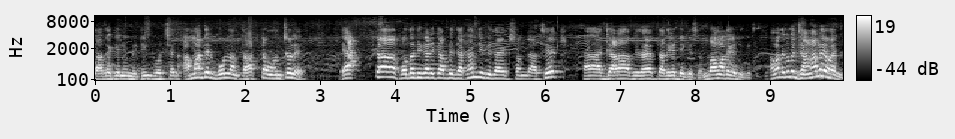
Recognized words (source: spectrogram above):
তাদেরকে নিয়ে মিটিং করছেন। আমাদের বললাম তো আটটা অঞ্চলে একটা পদাধিকারীকে আপনি দেখান যে বিধায়ক সঙ্গে আছে যারা বিধায়ক তাদেরকে ডেকেছেন বা আমাদেরকে ডেকেছেন। আমাদের কোনো জানানোই হয়নি।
